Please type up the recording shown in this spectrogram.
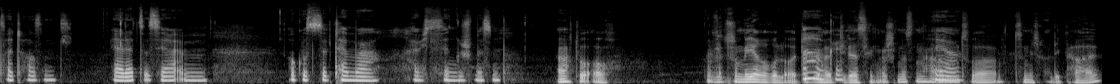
2000, ja letztes Jahr im August, September habe ich das hingeschmissen. Ach, du auch. Ich habe schon mehrere Leute ah, gehört, okay. die das hingeschmissen haben. Ja. Und zwar ziemlich radikal.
